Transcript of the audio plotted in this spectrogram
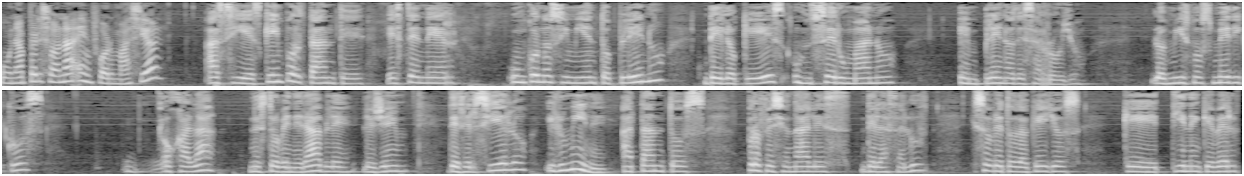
una persona en formación. Así es, qué importante es tener un conocimiento pleno de lo que es un ser humano en pleno desarrollo. Los mismos médicos, ojalá nuestro venerable Lejeune desde el cielo ilumine a tantos profesionales de la salud y sobre todo aquellos que tienen que ver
